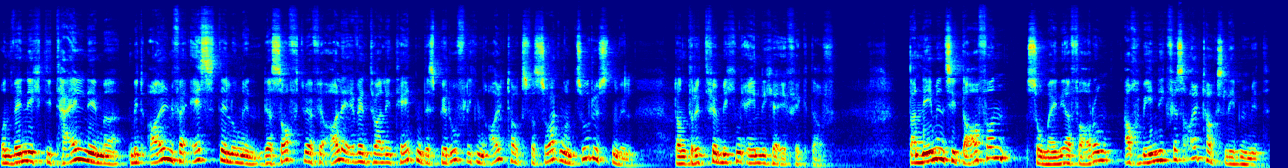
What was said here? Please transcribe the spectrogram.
und wenn ich die Teilnehmer mit allen Verästelungen der Software für alle Eventualitäten des beruflichen Alltags versorgen und zurüsten will, dann tritt für mich ein ähnlicher Effekt auf. Dann nehmen sie davon, so meine Erfahrung, auch wenig fürs Alltagsleben mit.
